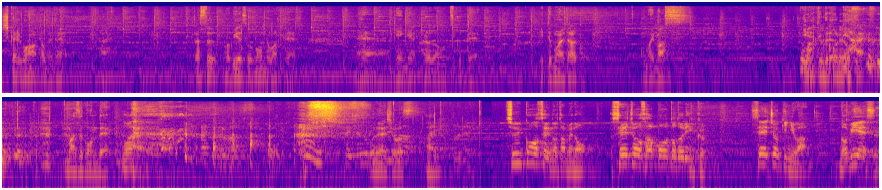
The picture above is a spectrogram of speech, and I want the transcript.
しっかりご飯を食べて、はい、プラスの BS を飲んでもらって、えー、元気な体を作っていってもらえたらと思います。うまくこれを。はい、混ぜ込んで、おい。はい、お願いします。はい。中高生のための成長サポートドリンク成長期には伸びエースお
